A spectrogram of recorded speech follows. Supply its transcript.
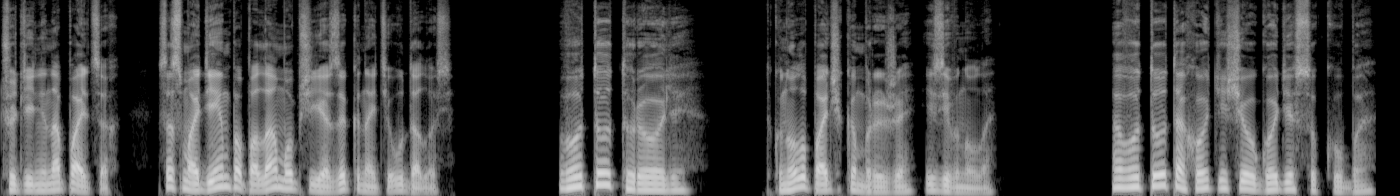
чуть ли не на пальцах. Со Смодеем пополам общий язык найти удалось. «Вот тут роли», — ткнула пальчиком рыжая и зевнула. «А вот тут охотничье угодье суккуба.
